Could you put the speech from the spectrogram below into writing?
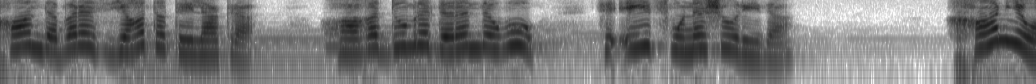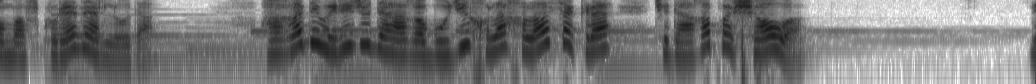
خان ډبره زیاته تیلا کړه خو هغه دومره درنده وو چې هیڅ مو نه شوریده خان یوه مفکوره درلوده هغه د وریجو د هغه بوجي خوله خلاصه کړه چې د هغه په شا وه د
